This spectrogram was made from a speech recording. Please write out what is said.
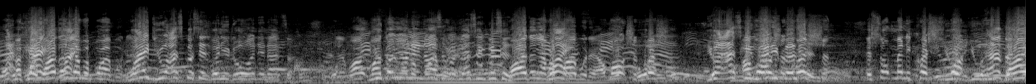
what, Okay, why don't you have a Bible there? Why do you ask questions when you don't want an answer? Why, why don't you have a an answer, Bible you're asking there? questions. Why don't you have Why? a Bible there? I'm asking a question. You're asking I'm many a questions. question. It's not many questions. You- Why- you haven't Why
